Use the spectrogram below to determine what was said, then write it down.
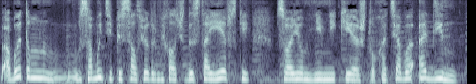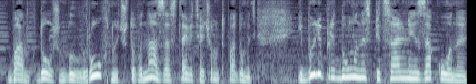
об этом событии писал Федор Михайлович Достоевский в своем дневнике, что хотя бы один банк должен был рухнуть, чтобы нас заставить о чем-то подумать. И были придуманы специальные законы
